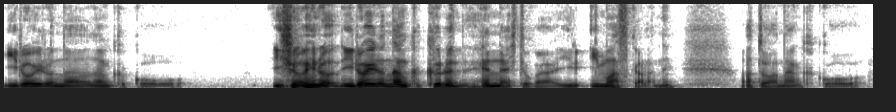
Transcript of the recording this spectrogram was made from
いろいろななんかこういろいろいろいろなんか来るんで変な人がいますからね。あとはなんかこう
